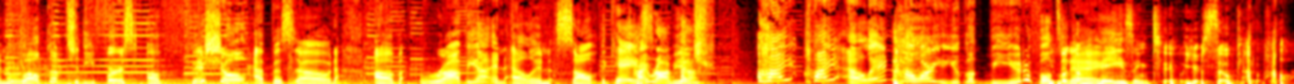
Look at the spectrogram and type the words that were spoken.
And welcome to the first official episode of Rabia and Ellyn Solve the Case. Hi, Rabia. Tr- hi, hi, Ellyn. How are you? You look beautiful you today. look amazing too. You're so beautiful.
